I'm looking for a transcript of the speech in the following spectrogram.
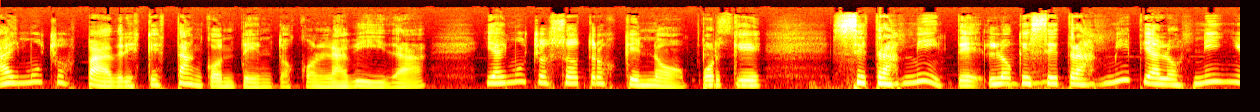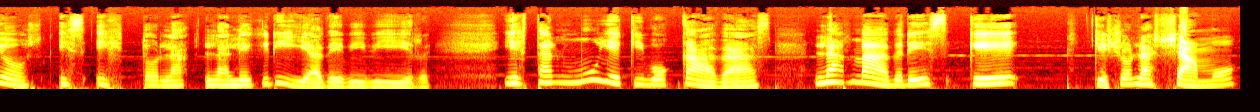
hay muchos padres que están contentos con la vida y hay muchos otros que no, porque se transmite, lo que se transmite a los niños es esto, la, la alegría de vivir. Y están muy equivocadas las madres que, que yo las llamo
